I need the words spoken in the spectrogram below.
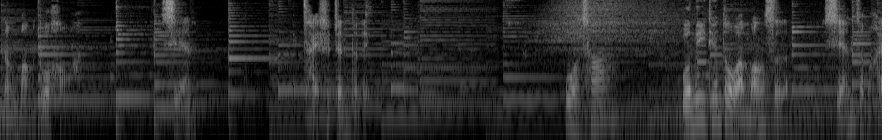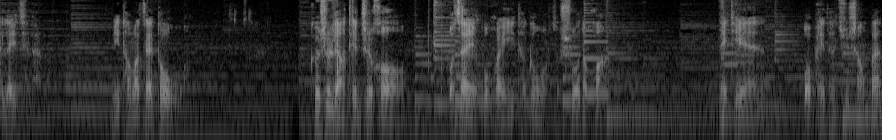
能忙多好啊，闲才是真的累。”我擦！我们一天到晚忙死，闲怎么还累起来了？你他妈在逗我！可是两天之后，我再也不怀疑他跟我说的话。那天，我陪他去上班，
